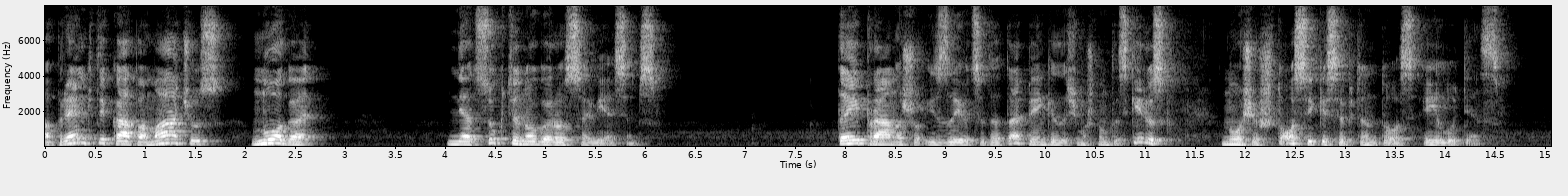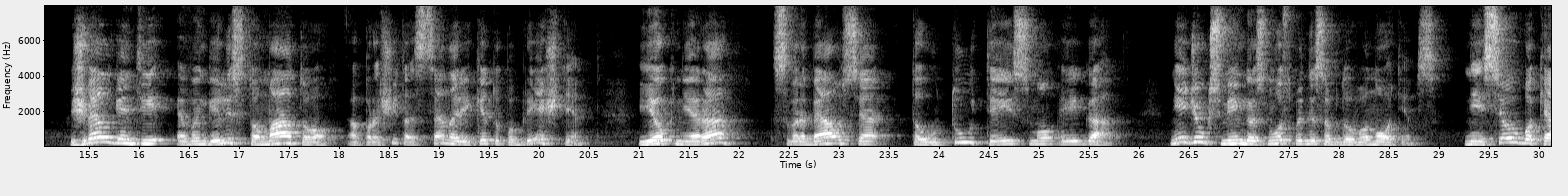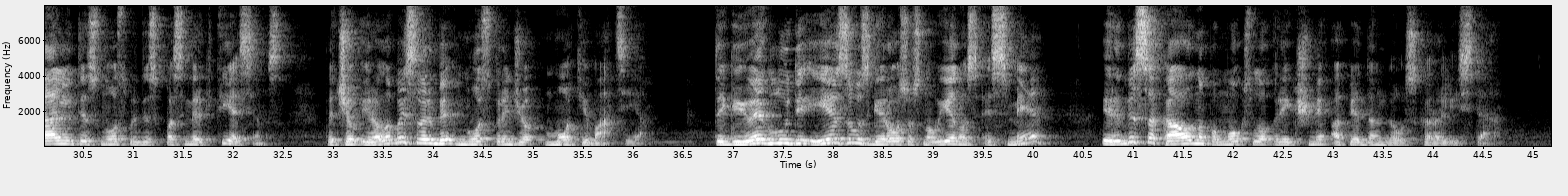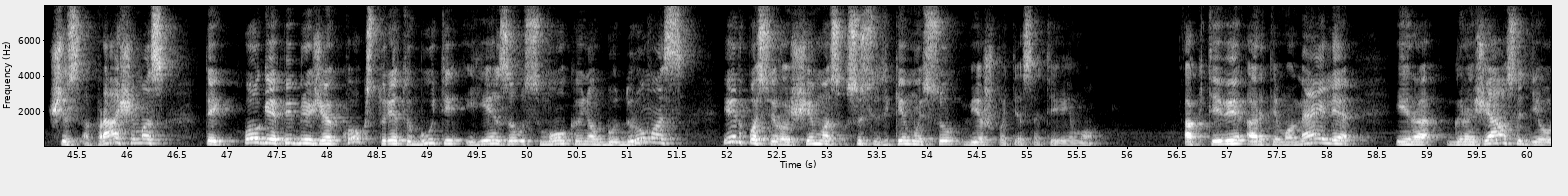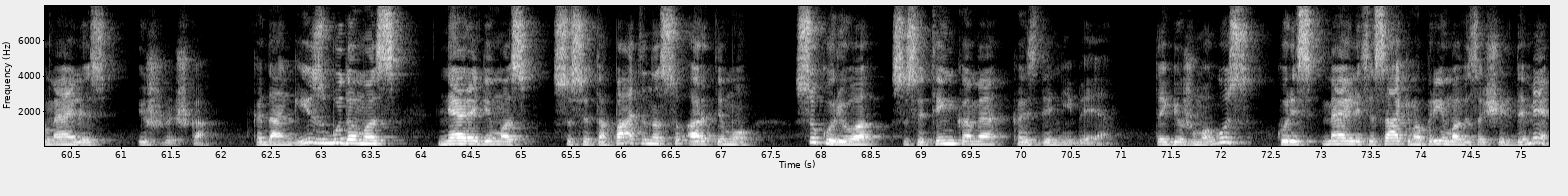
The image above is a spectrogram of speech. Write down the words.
aprengti ką pamačius, nuogą neatsukti nugaros saviesiems. Tai pranašo Izaijo citata 58 skyrius nuo 6 iki 7 eilutės. Žvelgiant į evangelisto Mato aprašytą sceną reikėtų pabrėžti, jog nėra svarbiausia tautų teismo eiga, nei džiaugsmingas nuosprendis apdovanotiems, nei siaubo kelintis nuosprendis pasmerktiesiems, tačiau yra labai svarbi nuosprendžio motivacija. Taigi joje glūdi Jėzaus gerosios naujienos esmė ir visa kalno pamokslo reikšmė apie dangaus karalystę. Šis aprašymas taipogi apibrėžia, koks turėtų būti Jėzaus mokinio budrumas ir pasiruošimas susitikimui su viešpaties ateimu. Aktyvi artimo meilė yra gražiausia Dievo meilės išraiška kadangi jis būdamas neregimas susitapatina su artimu, su kuriuo susitinkame kasdienybėje. Taigi žmogus, kuris meilės įsakymą priima visą širdimi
